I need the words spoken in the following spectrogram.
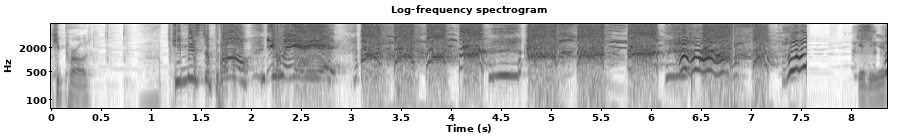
He pearled. He missed a pearl! You idiot! Idiot.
